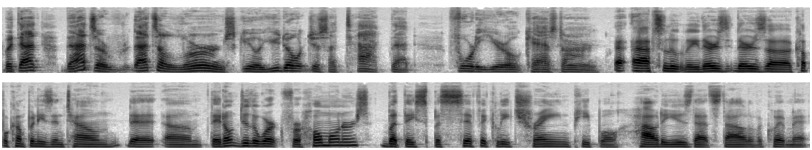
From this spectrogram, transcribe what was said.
But that that's a that's a learned skill. You don't just attack that forty year old cast iron. Absolutely. There's there's a couple companies in town that um, they don't do the work for homeowners, but they specifically train people how to use that style of equipment.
